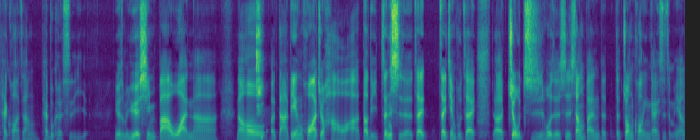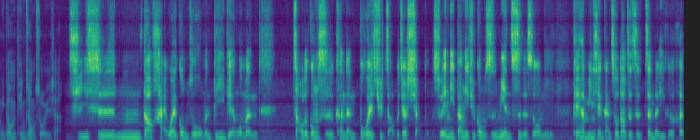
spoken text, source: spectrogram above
太夸张、太不可思议了。因为什么月薪八万啊，然后呃打电话就好啊，到底真实的在在柬埔寨呃就职或者是上班的的状况应该是怎么样？你跟我们听众说一下。其实，嗯，到海外工作，我们第一点我们。找的公司可能不会去找比较小的，所以你当你去公司面试的时候，你可以很明显感受到这是真的一个很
